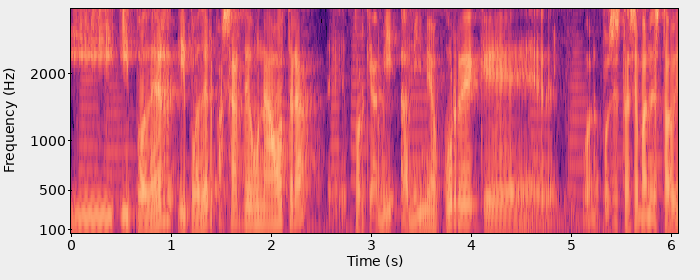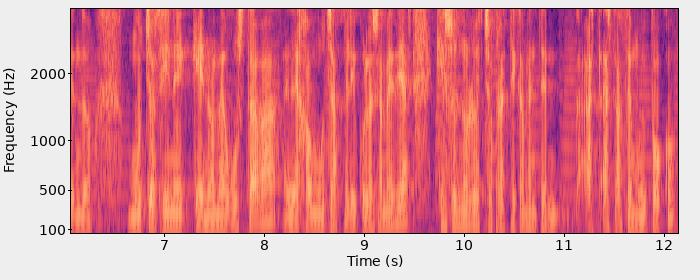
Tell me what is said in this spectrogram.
y, y poder y poder pasar de una a otra, eh, porque a mí a mí me ocurre que bueno, pues esta semana he estado viendo mucho cine que no me gustaba, he dejado muchas películas a medias, que eso no lo he hecho prácticamente en- hasta, hasta hace muy poco.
